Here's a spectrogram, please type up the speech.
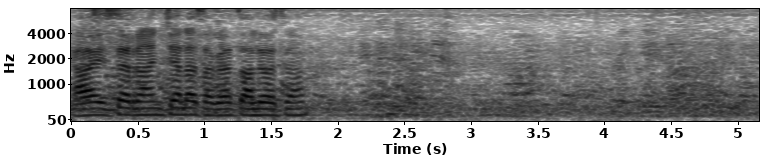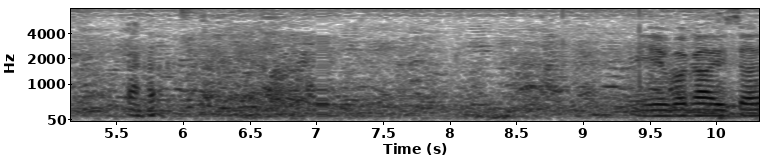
काय सर रांच्याला सगळं चालू असा? हे बघा हे सर.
